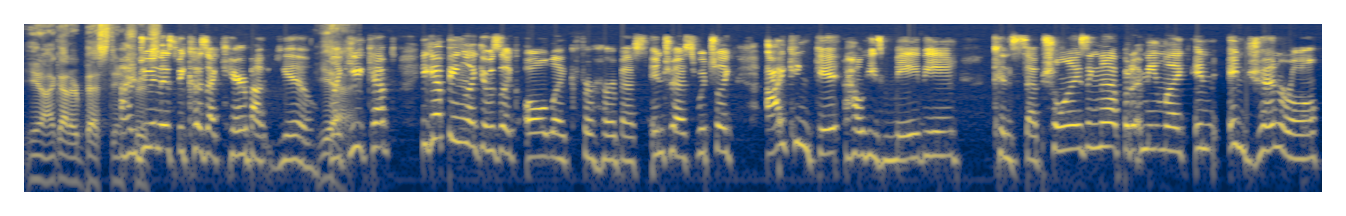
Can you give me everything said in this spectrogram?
you know, I got her best interest. I'm doing this because I care about you. Yeah. Like he kept he kept being like it was like all like for her best interest, which like I can get how he's maybe conceptualizing that, but I mean like in in general,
